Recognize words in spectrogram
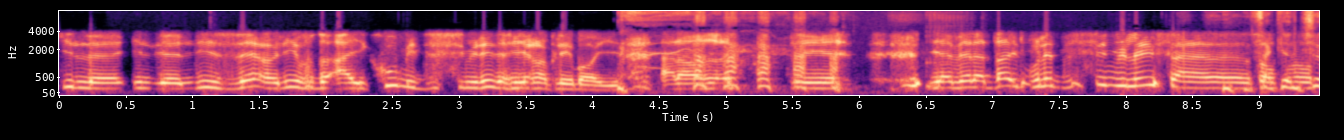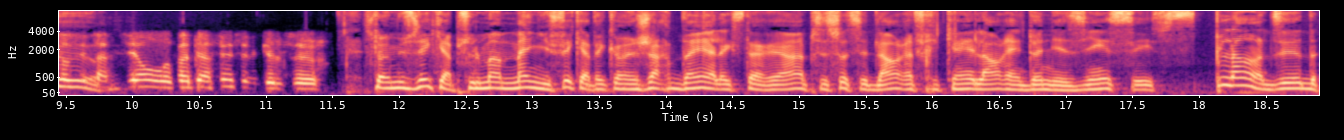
qu'il euh, il lisait un livre de haïku, mais dissimulé derrière un Playboy. Alors, euh, il y avait là-dedans, il voulait dissimuler sa, sa culture. Sa culture. C'est un musée qui est absolument magnifique avec un jardin à l'extérieur. C'est ça, c'est de l'art africain, l'art indonésien. C'est splendide.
